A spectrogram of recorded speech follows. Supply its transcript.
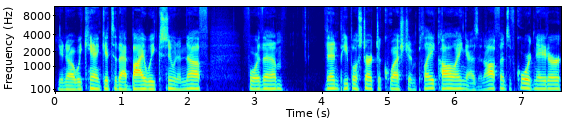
you know, we can't get to that bye week soon enough for them. Then people start to question play calling as an offensive coordinator.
